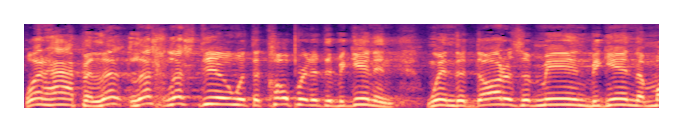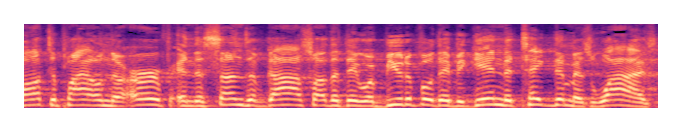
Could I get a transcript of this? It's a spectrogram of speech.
What happened? Let, let's, let's deal with the culprit at the beginning. When the daughters of men began to multiply on the earth and the sons of God saw that they were beautiful, they began to take them as wives.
